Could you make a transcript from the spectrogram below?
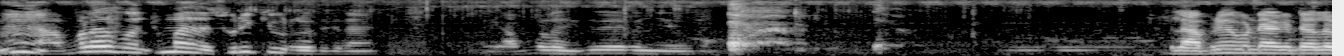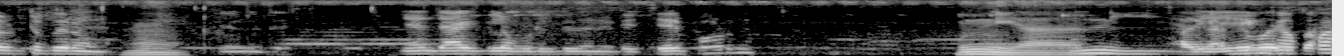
ம் அவ்வளவு சும்மா இதை சுருக்கி விடுறதுக்கு தான். அவ்வளவு இதுவே கொஞ்சம் இல்லை அப்படியே கொண்டு அங்கிட்டால விட்டு போயிடும் ஏன் ஜாக்கெட்டில் போட்டுக்கிட்டு சரி போடுங்க. உண்ணியா? தண்ணி அது எங்க அப்பா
